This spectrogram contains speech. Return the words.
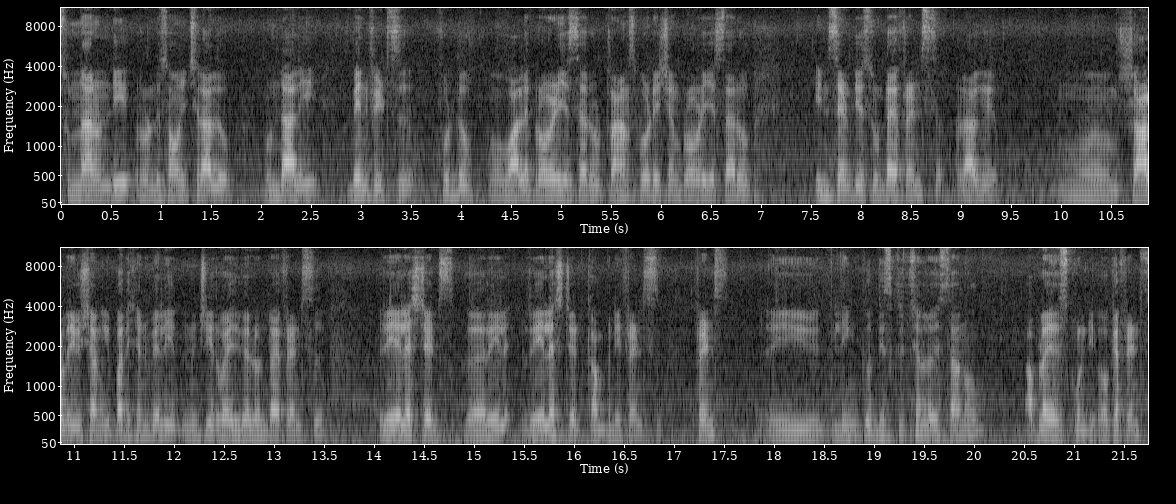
సున్నా నుండి రెండు సంవత్సరాలు ఉండాలి. బెనిఫిట్స్ ఫుడ్ వాళ్ళే ప్రొవైడ్ చేస్తారు. ట్రాన్స్పోర్టేషన్ ప్రొవైడ్ చేస్తారు. ఇన్సెంటివ్స్ ఉంటాయి ఫ్రెండ్స్ అలాగే శాలరీ విషయానికి పదిహేను వేలు నుంచి ఇరవై ఐదు వేలు ఉంటాయి friends real estates real real estate company friends friends ఈ లింక్ డిస్క్రిప్షన్లో ఇస్తాను. అప్లై చేసుకోండి. ఓకే ఫ్రెండ్స్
